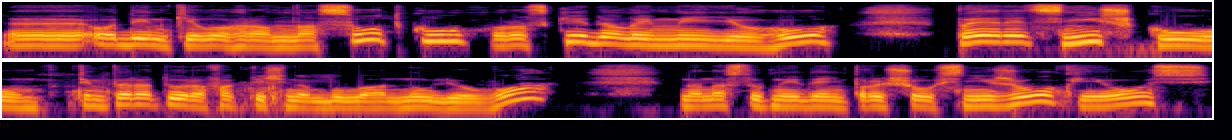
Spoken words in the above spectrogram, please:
1 кг на сотку. Розкидали ми його перед сніжком. Температура фактично була нульова. На наступний день пройшов сніжок, і ось,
